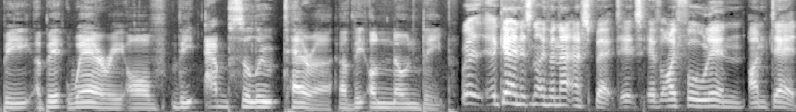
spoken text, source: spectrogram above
be a bit wary of the absolute terror of the unknown deep. Well, again, it's not even that aspect. It's if I fall in, I'm dead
